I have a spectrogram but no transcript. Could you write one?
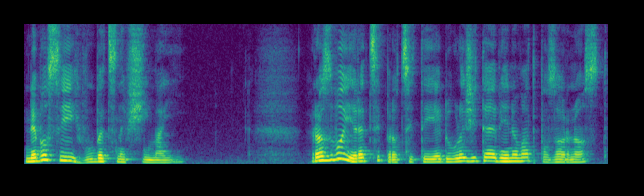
nebo si jich vůbec nevšímají. Rozvoji reciprocity je důležité věnovat pozornost,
